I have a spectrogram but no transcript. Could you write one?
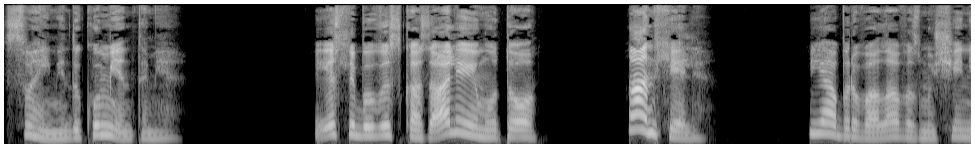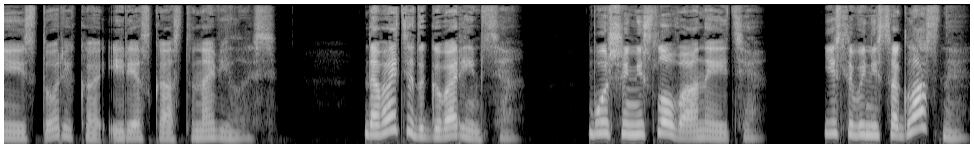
своими документами. Если бы вы сказали ему, то... «Анхель!» Я оборвала возмущение историка и резко остановилась. «Давайте договоримся. Больше ни слова о Нейте. Если вы не согласны,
